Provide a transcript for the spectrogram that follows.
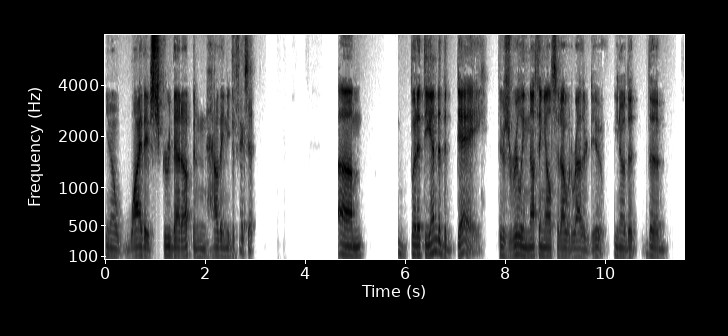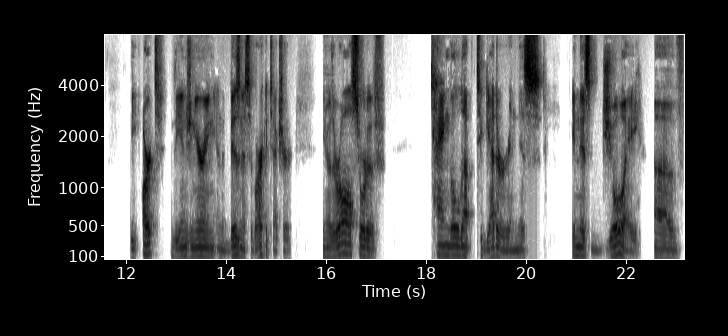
you know, why they've screwed that up and how they need to fix it. Um, but at the end of the day, there's really nothing else that I would rather do. You know, the the the art, the engineering, and the business of architecture, you know, they're all sort of tangled up together in this in this joy of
